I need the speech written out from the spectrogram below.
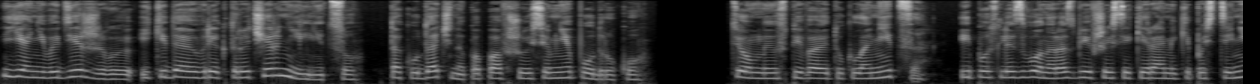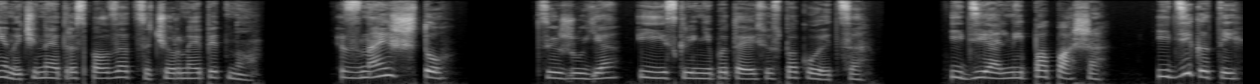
Я не выдерживаю и кидаю в ректора чернильницу, так удачно попавшуюся мне под руку. Темный успевает уклониться, и после звона разбившейся керамики по стене начинает расползаться черное пятно. «Знаешь что?» Цежу я и искренне пытаюсь успокоиться. «Идеальный папаша! Иди-ка ты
